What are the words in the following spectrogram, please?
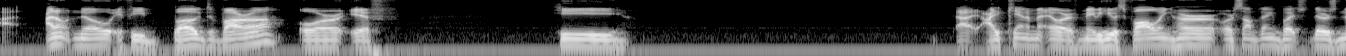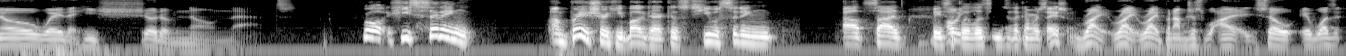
I, I don't know if he bugged Vara or if he I, I can't imagine, or if maybe he was following her or something, but there's no way that he should have known that. Well, he's sitting. I'm pretty sure he bugged her because he was sitting outside, basically Oh, listening to the conversation. Right, right, right. But I'm just, I so it wasn't,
